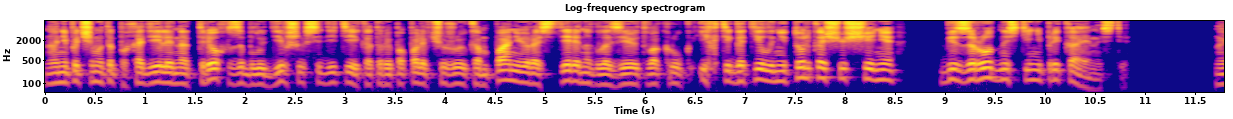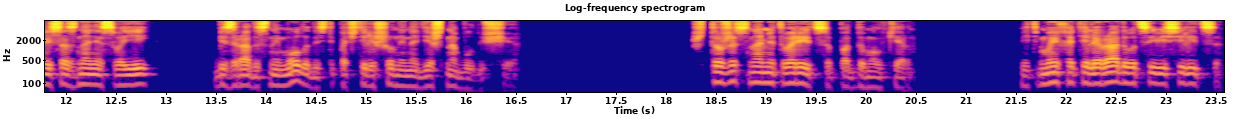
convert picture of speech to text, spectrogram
Но они почему-то походили на трех заблудившихся детей, которые попали в чужую компанию и растерянно глазеют вокруг. Их тяготило не только ощущение безродности и неприкаянности, но и сознание своей безрадостной молодости, почти лишенной надежд на будущее. «Что же с нами творится?» — подумал Керн. Ведь мы хотели радоваться и веселиться.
